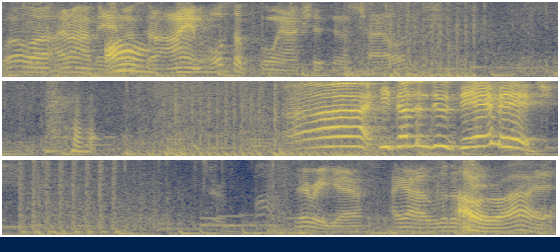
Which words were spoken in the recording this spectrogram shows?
well, uh, I don't have ammo, Oh. so I am also pulling out Shisno's child. ah! He doesn't do damage! There we go. I got a little bit. Alright.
